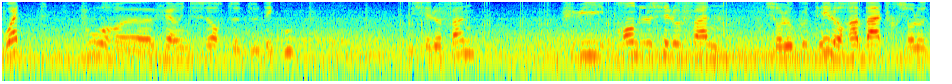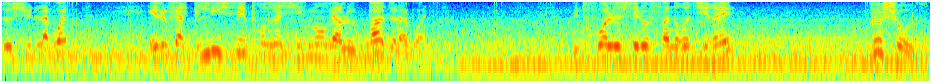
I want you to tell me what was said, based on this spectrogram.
boîte pour euh, faire une sorte de découpe du cellophane, puis prendre le cellophane sur le côté, le rabattre sur le dessus de la boîte et le faire glisser progressivement vers le bas de la boîte. Une fois le cellophane retiré, deux choses.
